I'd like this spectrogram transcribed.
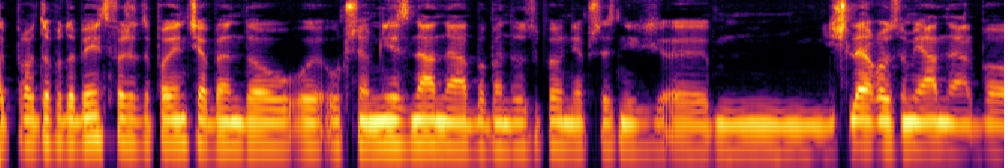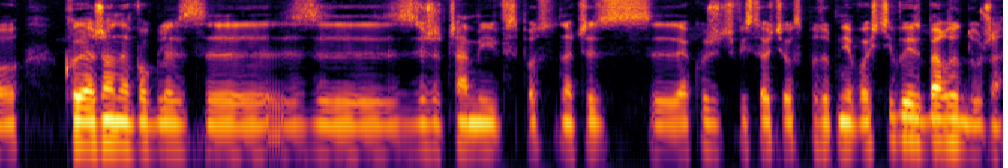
y, prawdopodobieństwo, że te pojęcia będą uczniom nieznane albo będą zupełnie przez nich mm, źle rozumiane albo kojarzone w ogóle z, z, z rzeczami w sposób, znaczy z jakąś rzeczywistością w sposób niewłaściwy jest bardzo duże.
